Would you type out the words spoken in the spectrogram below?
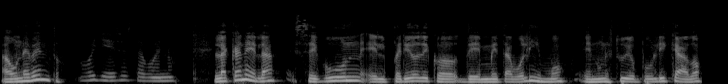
a un evento. Oye, eso está bueno. La canela, según el periódico de Metabolismo, en un estudio publicado,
